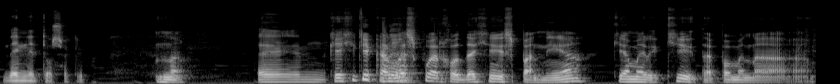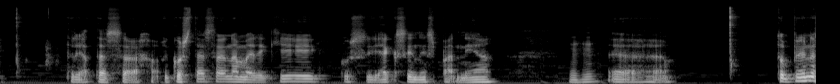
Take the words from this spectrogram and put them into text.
Δεν είναι τόσο ακριβό. Ναι. Ε, και έχει και καλές ναι. που έρχονται. Έχει η Ισπανία και η Αμερική τα επόμενα 3-4 24 είναι Αμερική, 26 είναι Ισπανία. Ε, το οποίο είναι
